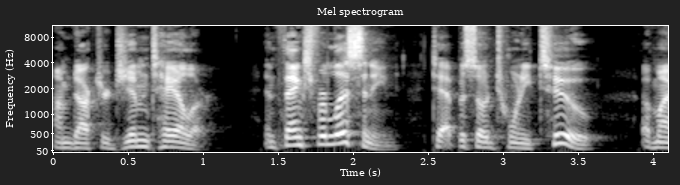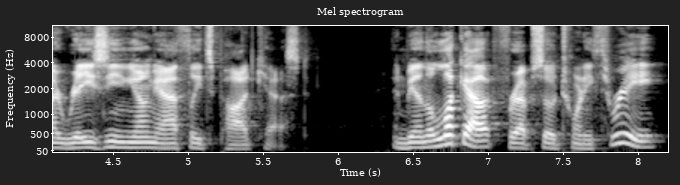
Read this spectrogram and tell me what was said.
I'm Dr. Jim Taylor, and thanks for listening to episode 22 of my Raising Young Athletes podcast. And be on the lookout for episode 23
